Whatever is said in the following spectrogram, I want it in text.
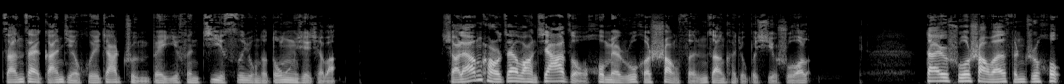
咱再赶紧回家准备一份祭祀用的东西去吧。小两口再往家走，后面如何上坟，咱可就不细说了。单说上完坟之后。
